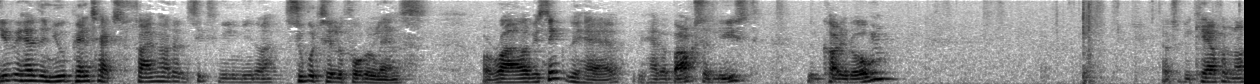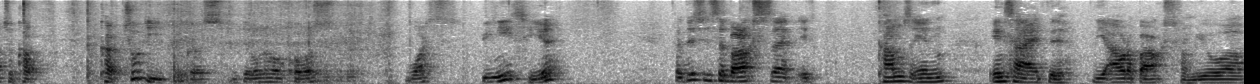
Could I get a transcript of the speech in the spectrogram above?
Here we have the new Pentax 506mm super telephoto lens. Or rather, we think we have. We have a box at least. We'll cut it open. Have to be careful not to cut cut too deep because we don't know, of course, what's beneath here. But this is the box that it comes in inside the, the outer box from your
